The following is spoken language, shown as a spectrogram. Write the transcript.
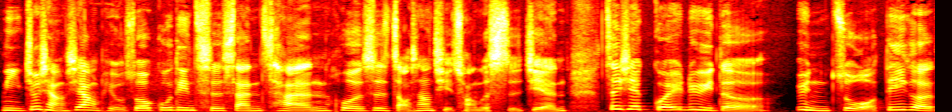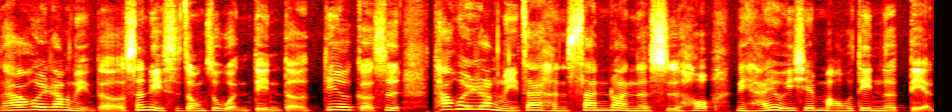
你就想象，比如说固定吃三餐，或者是早上起床的时间，这些规律的运作。第一个，它会让你的生理时钟是稳定的；第二个是，它会让你在很散乱的时候，你还有一些锚定的点，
